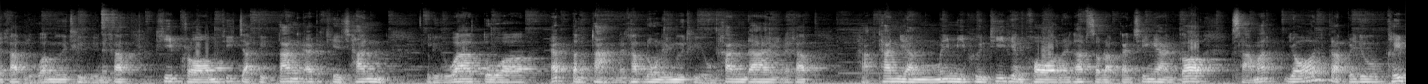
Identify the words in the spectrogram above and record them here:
นะครับหรือว่ามือถือนะครับที่พร้อมที่จะติดตั้งแอปพลิเคชัน หรือว่าตัวแอปต่างๆนะครับลงในมือถือของท่านได้นะครับ หากท่านยังไม่มีพื้นที่เพียงพอนะครับสำหรับการใช้งานก็สามารถย้อนกลับไปดูคลิป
